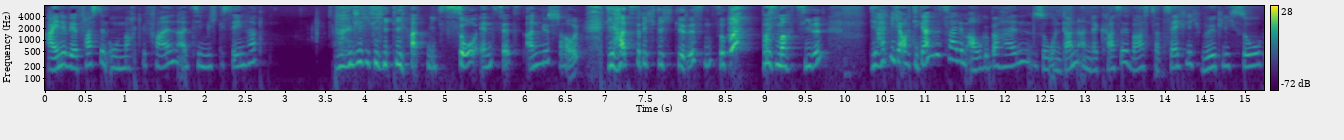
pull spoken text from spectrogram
eine wäre fast in Ohnmacht gefallen, als sie mich gesehen hat. Wirklich, die, die hat mich so entsetzt angeschaut. Die hat's richtig gerissen. So, was macht sie denn? Die hat mich auch die ganze Zeit im Auge behalten. So, und dann an der Kasse war es tatsächlich wirklich so,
